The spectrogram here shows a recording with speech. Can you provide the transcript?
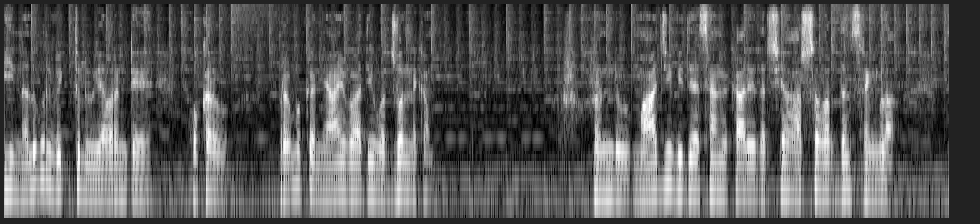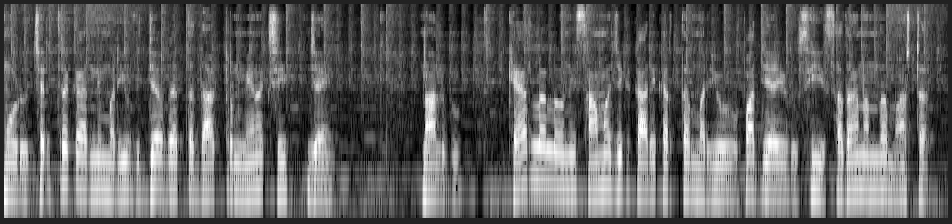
ఈ నలుగురు వ్యక్తులు ఎవరంటే ఒకరు ప్రముఖ న్యాయవాది ఉజ్వల్ నికం రెండు మాజీ విదేశాంగ కార్యదర్శి హర్షవర్ధన్ శ్రింగ్లా మూడు చరిత్రకారిణి మరియు విద్యావేత్త డాక్టర్ మీనాక్షి జైన్ నాలుగు కేరళలోని సామాజిక కార్యకర్త మరియు ఉపాధ్యాయుడు సి. సదానంద మాస్టర్.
